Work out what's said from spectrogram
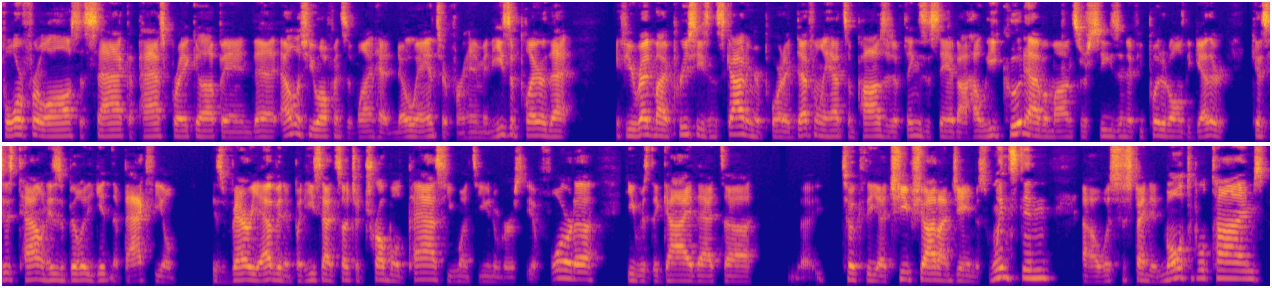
four for loss, a sack, a pass breakup, and the LSU offensive line had no answer for him. And he's a player that, if you read my preseason scouting report, I definitely had some positive things to say about how he could have a monster season if he put it all together because his talent, his ability to get in the backfield is very evident. But he's had such a troubled past. He went to University of Florida. He was the guy that uh, took the uh, cheap shot on Jameis Winston. Uh, was suspended multiple times.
